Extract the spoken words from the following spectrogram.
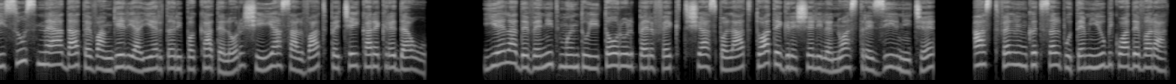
Isus ne-a dat Evanghelia iertării păcatelor și i-a salvat pe cei care credeau. El a devenit mântuitorul perfect și a spălat toate greșelile noastre zilnice, astfel încât să-L putem iubi cu adevărat.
